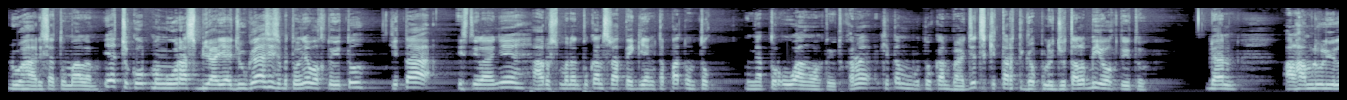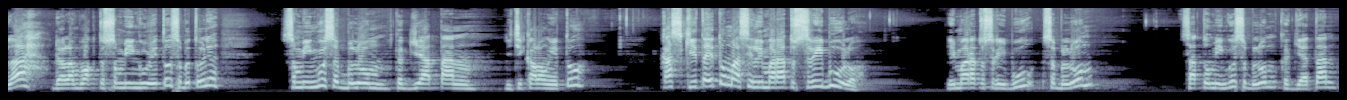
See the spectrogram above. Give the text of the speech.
dua hari satu malam. Ya cukup menguras biaya juga sih sebetulnya waktu itu kita istilahnya harus menentukan strategi yang tepat untuk mengatur uang waktu itu karena kita membutuhkan budget sekitar 30 juta lebih waktu itu. Dan alhamdulillah dalam waktu seminggu itu sebetulnya seminggu sebelum kegiatan di Cikalong itu kas kita itu masih 500 ribu loh. 500 ribu sebelum satu minggu sebelum kegiatan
